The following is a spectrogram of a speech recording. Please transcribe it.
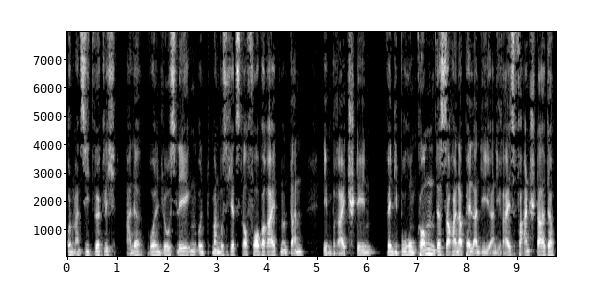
und man sieht wirklich, alle wollen loslegen und man muss sich jetzt darauf vorbereiten und dann eben bereitstehen, wenn die Buchungen kommen, das ist auch ein Appell an die, an die Reiseveranstalter,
